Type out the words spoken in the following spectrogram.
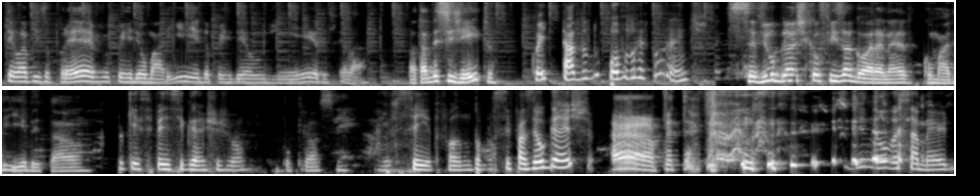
ter o aviso prévio, perdeu o marido, perdeu o dinheiro, sei lá. Ela tá desse jeito. Coitado do povo do restaurante. Você viu o gancho que eu fiz agora, né? Com o marido e tal. Por que você fez esse gancho, João? Pro próximo. Ah, eu sei, eu tô falando pra você fazer o gancho. Ah, Peter. De novo essa merda.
